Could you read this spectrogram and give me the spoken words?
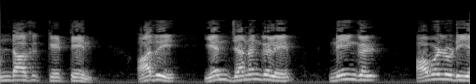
உண்டாக கேட்டேன். அது என் ஜனங்களே நீங்கள் அவளுடைய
